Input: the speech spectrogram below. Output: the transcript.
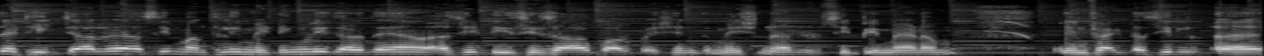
ਤੇ ਠੀਕ ਚੱਲ ਰਿਹਾ ਅਸੀਂ ਮੰਥਲੀ ਮੀਟਿੰਗ ਵੀ ਕਰਦੇ ਹਾਂ ਅਸੀਂ ਡੀਸੀ ਸਾਹਿਬ corporation commissioner CP madam in fact ਅਸੀਂ ਅਹ,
